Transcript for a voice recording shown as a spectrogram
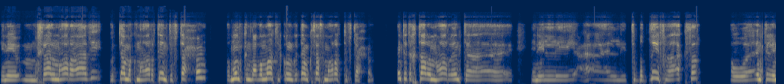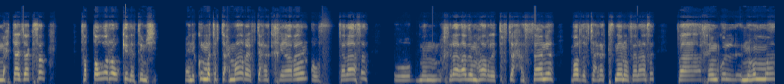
يعني من خلال المهارة هذه قدامك مهارتين تفتحهم وممكن بعض المرات يكون قدامك ثلاث مهارات تفتحهم. أنت تختار المهارة اللي أنت آه، يعني اللي اللي تبي تضيفها أكثر أو أنت اللي محتاج أكثر فتطورها وكذا تمشي. يعني كل ما تفتح مهارة يفتح لك خيارين أو ثلاثة ومن خلال هذه المهارة اللي تفتحها الثانية برضه يفتح لك اثنين وثلاثه فخلينا نقول إن هم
